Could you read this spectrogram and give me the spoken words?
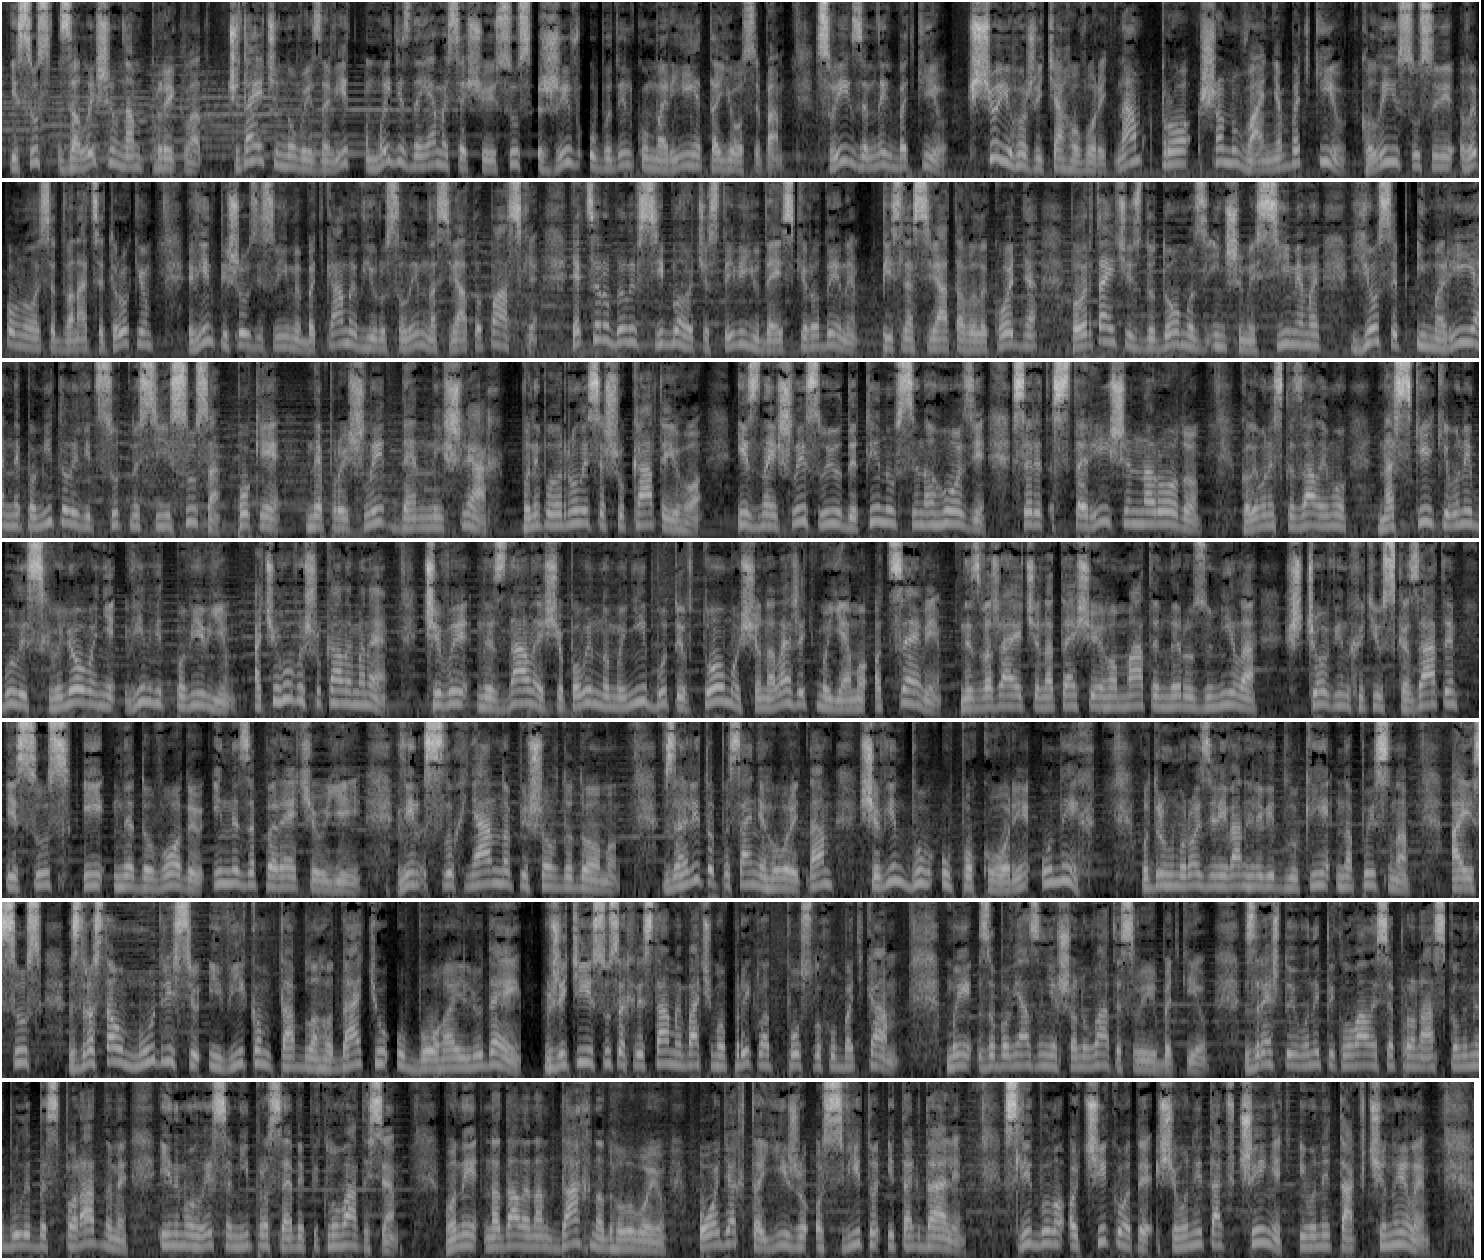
Ісус залишив нам приклад. Читаючи новий завіт, ми дізнаємося, що Ісус жив у будинку Марії та Йосипа, своїх земних батьків. Що його життя говорить нам про шанування батьків? Коли Ісусові виповнилося 12 років, він пішов зі своїми батьками в Єрусалим на свято Пасхи, як це робили всі благочестиві юдейські родини. Після свята Великодня, повертаючись додому з іншими сім'ями, Йосип і Марія не помітили відсутності Ісуса, поки не пройшли денний шлях. Вони повернулися шукати його і знайшли свою дитину в синагозі серед старішин народу. Коли вони сказали йому, наскільки вони були схвильовані, він відповів їм: А чого ви шукали мене? Чи ви не знали, що повинно мені бути в тому, що належить моєму отцеві? Незважаючи на те, що його мати не розуміла, що він хотів сказати, Ісус і не доводив, і не заперечив їй. Він слухняно пішов додому. Взагалі-то Писання говорить нам, що він був у покорі у них. У другому розділі Євангелії від Луки написано: А Ісус зростав мудрістю і віком та благодаттю у Бога і людей. В житті Ісуса Христа ми бачимо приклад послуху батькам. Ми зобов'язані шанувати своїх батьків. Зрештою, вони піклувалися про нас, коли ми були безпорадними і не могли самі про себе піклуватися. Вони надали нам дах над головою, одяг та їжу, освіту і так далі. Слід було очікувати, що вони так вчинять, і вони так вчинили.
